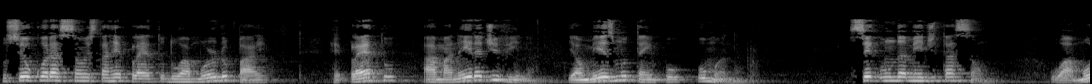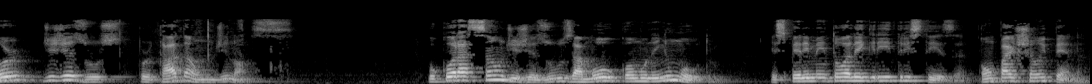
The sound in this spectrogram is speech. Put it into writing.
O seu coração está repleto do amor do Pai, repleto à maneira divina e ao mesmo tempo humana. Segunda meditação: o amor de Jesus por cada um de nós. O coração de Jesus amou como nenhum outro. Experimentou alegria e tristeza, compaixão e pena.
